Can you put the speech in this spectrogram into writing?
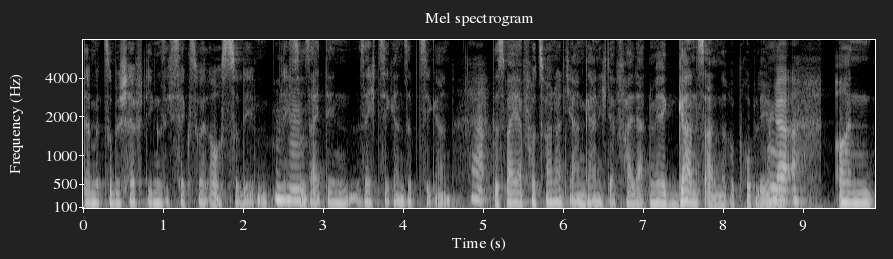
damit zu beschäftigen, sich sexuell auszuleben. Mhm. Vielleicht so seit den 60ern, 70ern. Ja. Das war ja vor 200 Jahren gar nicht der Fall. Da hatten wir ganz andere Probleme. Ja. Und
